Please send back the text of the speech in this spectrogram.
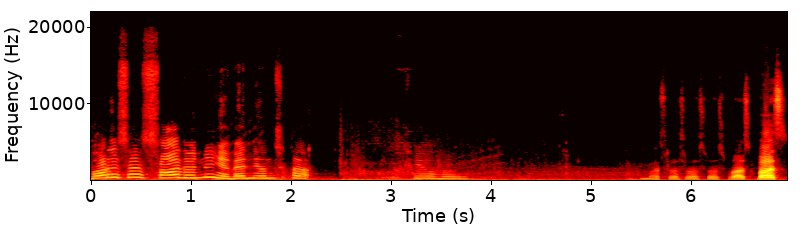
Bu arada sen sağa döndün ya. Ben yanlışlıkla şey oldu orada. Bas bas bas bas bas bas.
